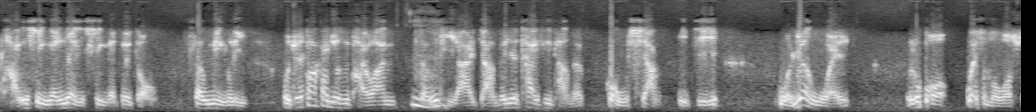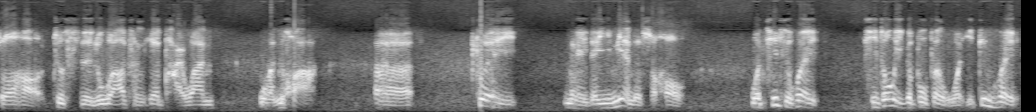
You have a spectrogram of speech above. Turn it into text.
弹性跟韧性的这种生命力，我觉得大概就是台湾整体来讲这些菜市场的共享，以及我认为。如果为什么我说哈，就是如果要呈现台湾文化呃最美的一面的时候，我其实会其中一个部分，我一定会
